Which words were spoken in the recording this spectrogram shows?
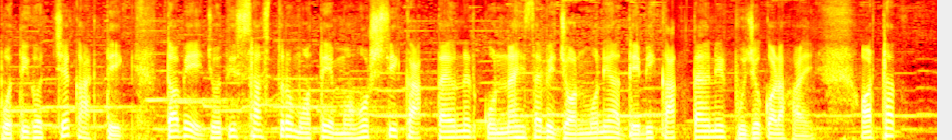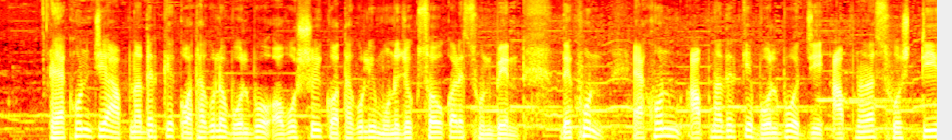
প্রতীক হচ্ছে কার্তিক। তবে জ্যোতিষশাস্ত্র মতে মহর্ষি কাকতায়নের কন্যা হিসাবে জন্ম নেওয়া দেবী কাকতায়নের পুজো করা হয়। অর্থাৎ এখন যে আপনাদেরকে কথাগুলো বলব, অবশ্যই কথাগুলি মনোযোগ সহকারে শুনবেন। দেখুন, এখন আপনাদেরকে বলব যে আপনারা ষষ্ঠী,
